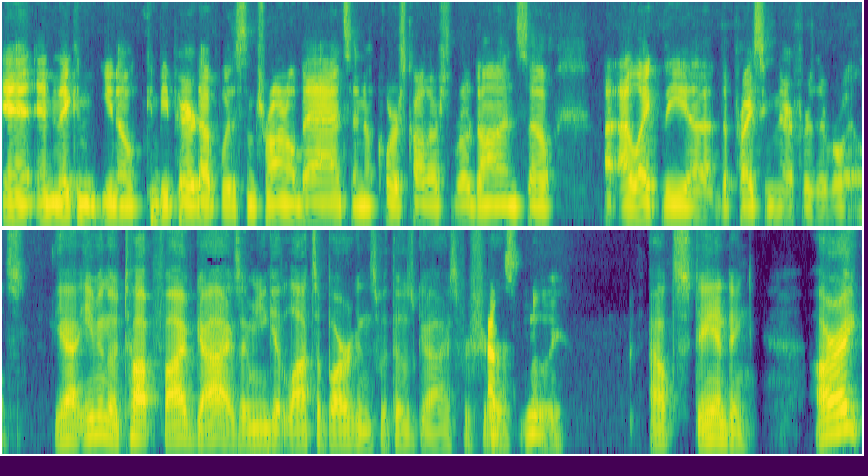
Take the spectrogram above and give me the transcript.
and and they can you know can be paired up with some Toronto bats and of course Carlos Rodon. So I, I like the uh, the pricing there for the Royals. Yeah, even the top five guys. I mean, you get lots of bargains with those guys for sure. Absolutely, outstanding. All right,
